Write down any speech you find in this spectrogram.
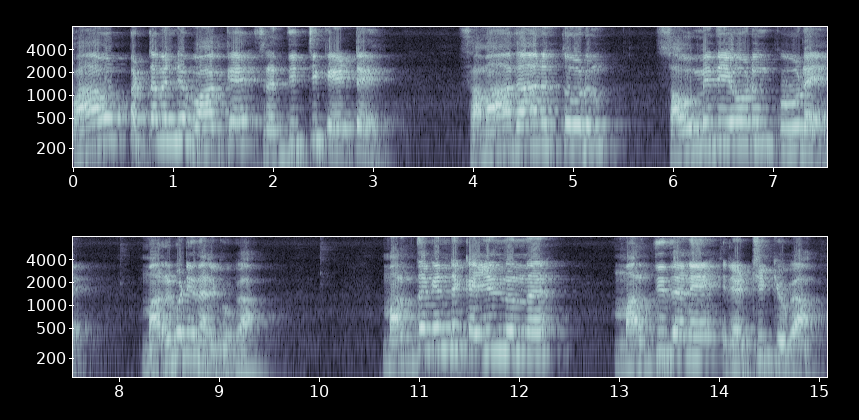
പാവപ്പെട്ടവന്റെ വാക്ക് ശ്രദ്ധിച്ച് കേട്ട് സമാധാനത്തോടും സൗമ്യതയോടും കൂടെ മറുപടി നൽകുക. മർദ്ദകന്റെ കയ്യിൽ നിന്ന് മർദ്ദിതനെ രക്ഷിക്കുക.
